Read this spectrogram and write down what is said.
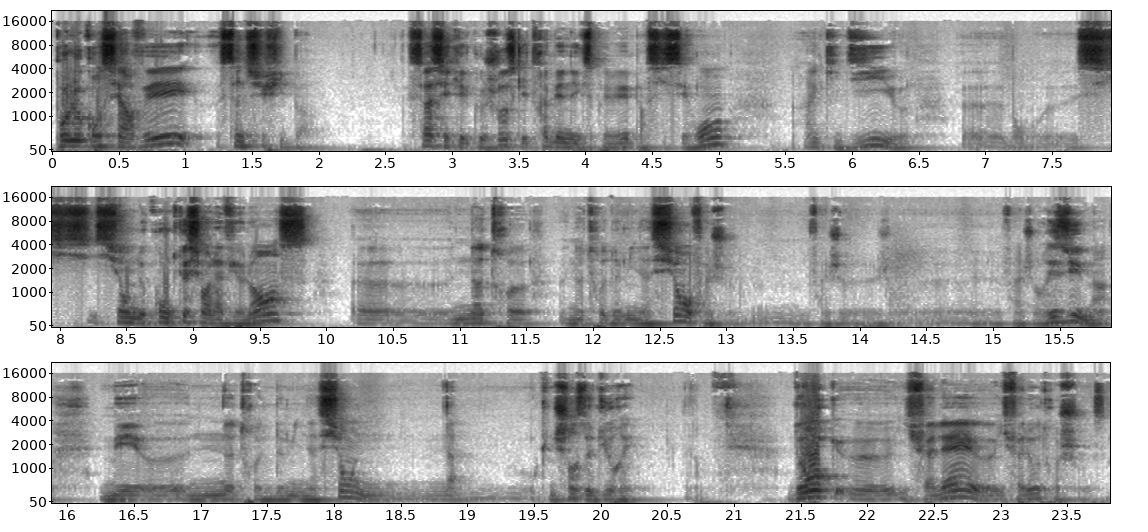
Pour le conserver, ça ne suffit pas. Ça, c'est quelque chose qui est très bien exprimé par Cicéron, hein, qui dit, si, on ne compte que sur la violence, notre, notre domination, enfin je, enfin je, enfin je résume, hein, mais euh, notre domination n'a aucune chance de durer. Donc euh, il, fallait, il fallait autre chose.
